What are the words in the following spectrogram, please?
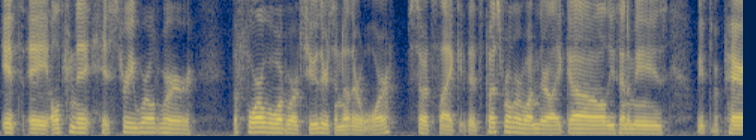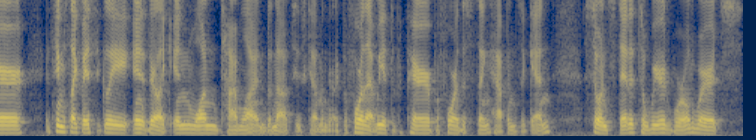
it's a alternate history world where before World War II, there's another war. So it's like it's post World War One. They're like, oh, all these enemies. We have to prepare. It seems like basically in, they're like in one timeline. The Nazis come and they're like, before that, we have to prepare before this thing happens again. So instead, it's a weird world where it's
